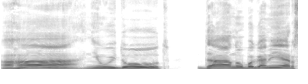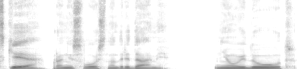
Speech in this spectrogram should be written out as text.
«Ага! Не уйдут! Да ну, богомерзкие!» — пронеслось над рядами. «Не уйдут!»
